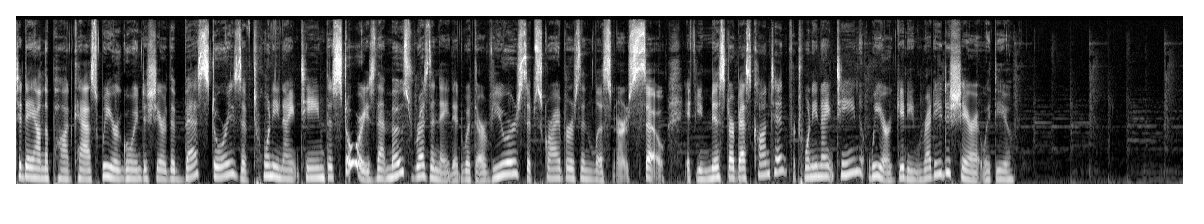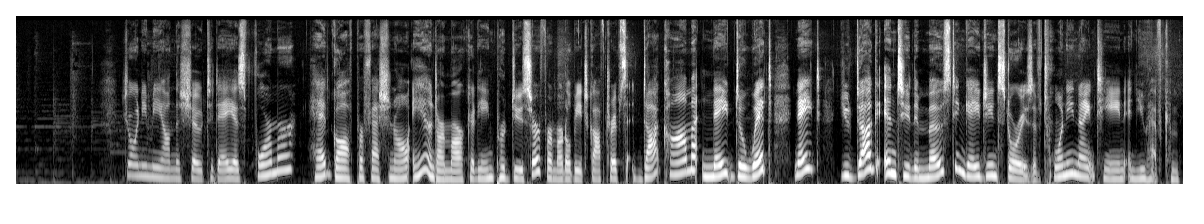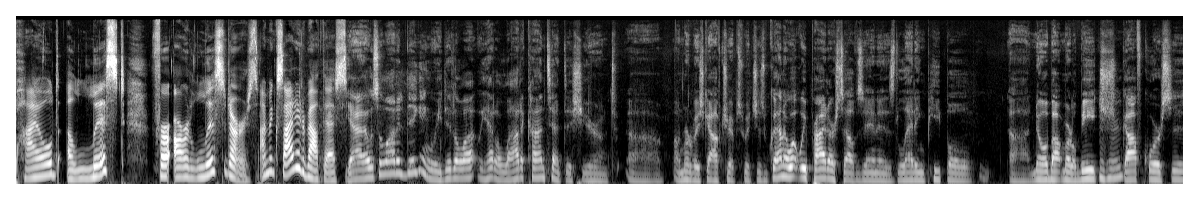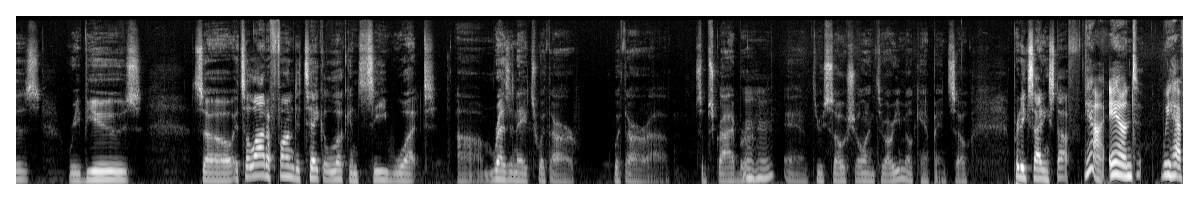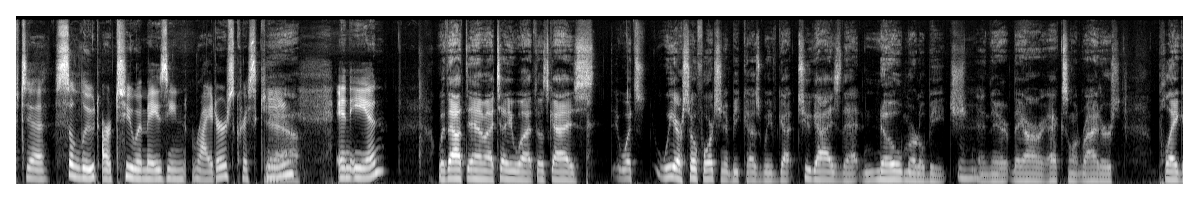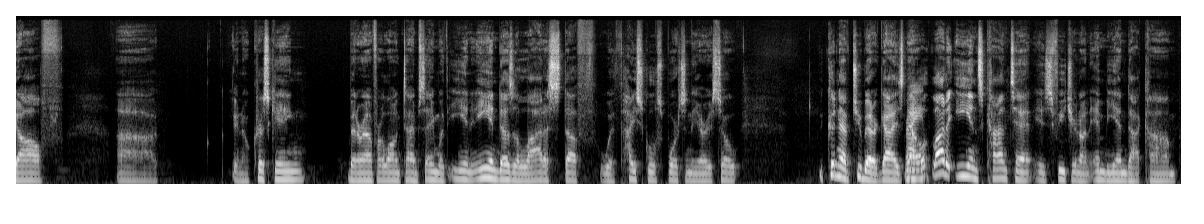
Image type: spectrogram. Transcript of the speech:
Today on the podcast, we are going to share the best stories of 2019, the stories that most resonated with our viewers, subscribers, and listeners. So, if you missed our best content for 2019, we are getting ready to share it with you. Joining me on the show today is former head golf professional and our marketing producer for MyrtleBeachGolfTrips.com, Nate DeWitt. Nate, you dug into the most engaging stories of 2019 and you have compiled a list for our listeners. I'm excited about this. Yeah, that was a lot of digging. We did a lot. We had a lot of content this year on uh, on Myrtle Beach Golf Trips, which is kind of what we pride ourselves in is letting people uh, know about Myrtle Beach, mm-hmm. golf courses, reviews so it's a lot of fun to take a look and see what um, resonates with our with our uh, subscriber mm-hmm. and through social and through our email campaign. So pretty exciting stuff. Yeah, and we have to salute our two amazing writers, Chris King yeah. and Ian. Without them, I tell you what, those guys what's we are so fortunate because we've got two guys that know Myrtle Beach mm-hmm. and they're they are excellent writers, play golf. Uh, you know, Chris King, been around for a long time. Same with Ian. And Ian does a lot of stuff with high school sports in the area. So we couldn't have two better guys. Now, a lot of Ian's content is featured on MBN.com.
